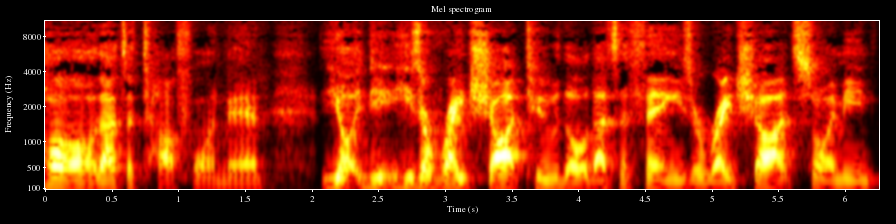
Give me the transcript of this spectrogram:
Oh, that's a tough one, man. You know, he's a right shot too, though. That's the thing. He's a right shot. So I mean,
